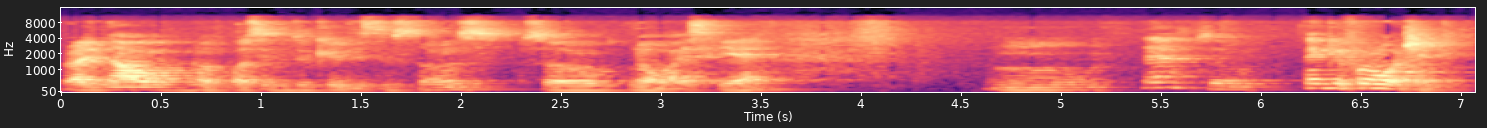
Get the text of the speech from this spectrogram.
right now not possible to kill these two stones, so no ice here. Yeah, so thank you for watching.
